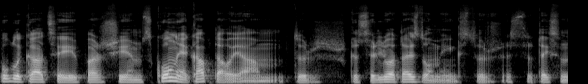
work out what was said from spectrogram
publikācija par šiem skolnieku aptaujām, tur, kas ir ļoti aizdomīgas. Tur, es teiksim,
